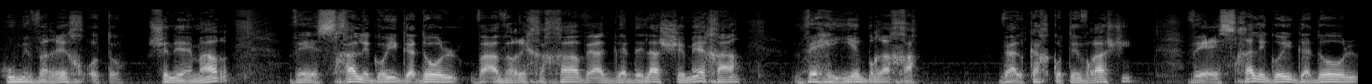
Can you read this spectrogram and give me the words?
הוא מברך אותו, שנאמר, ואעשך לגוי גדול, ואברכך ואגדלה שמך, והיה ברכה. ועל כך כותב רש"י, ואעשך לגוי גדול,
